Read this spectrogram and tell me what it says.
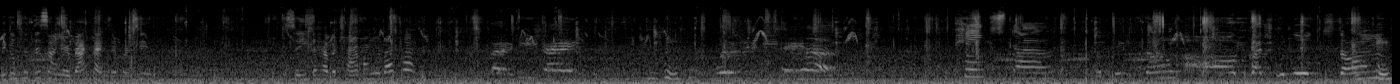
We can put this on your backpack zipper too. So you can have a charm on your backpack. What does it say? Pink stone. A pink stone? Oh, you got your little stone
